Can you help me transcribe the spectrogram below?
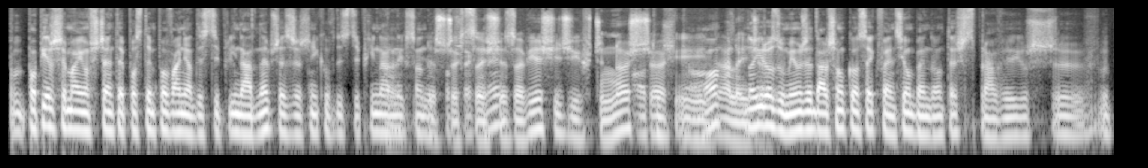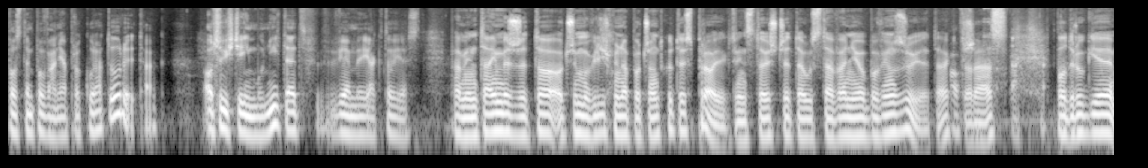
po, po, pierwsze mają wszczęte postępowania dyscyplinarne przez rzeczników dyscyplinarnych tak, sądów Jeszcze chce się zawiesić ich w czynnościach Otóż, i no, dalej. No i rozumiem, że dalszą konsekwencją będą też sprawy już y, prokuratury, tak? Oczywiście immunitet, wiemy jak to jest. Pamiętajmy, że to, o czym mówiliśmy na początku, to jest projekt, więc to jeszcze ta ustawa nie obowiązuje, tak? Owszem, to raz. Tak, tak. Po, drugie,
